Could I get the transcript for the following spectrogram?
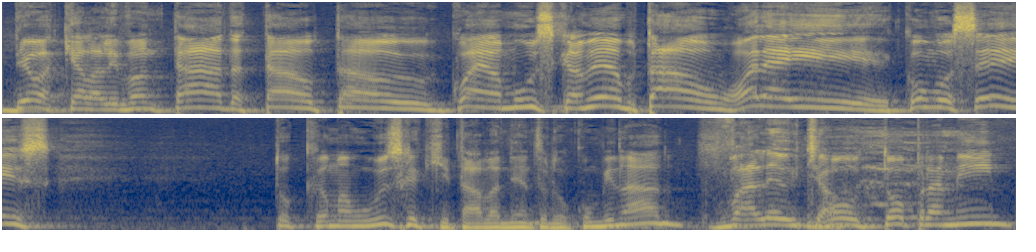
deu aquela levantada, tal, tal. Qual é a música mesmo? Tal. Olha aí, com vocês. Tocamos a música que estava dentro do combinado. Valeu tchau. Voltou pra mim.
